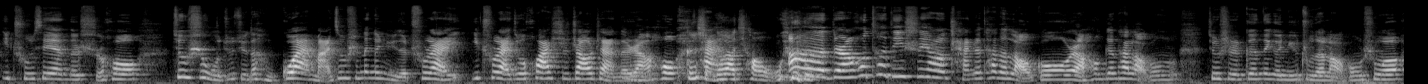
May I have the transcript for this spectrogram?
一出现的时候，就是我就觉得很怪嘛，就是那个女的出来一出来就花枝招展的，然后跟谁都要跳舞。啊，然后特地是要缠着她的老公，然后跟她老公就是跟那个女主的老公说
